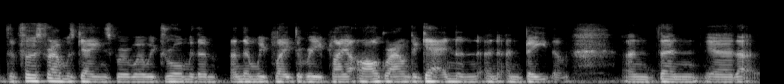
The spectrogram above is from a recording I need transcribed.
the first round was Gainsborough where we'd drawn with them, and then we played the replay at our ground again and and, and beat them, and then yeah that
